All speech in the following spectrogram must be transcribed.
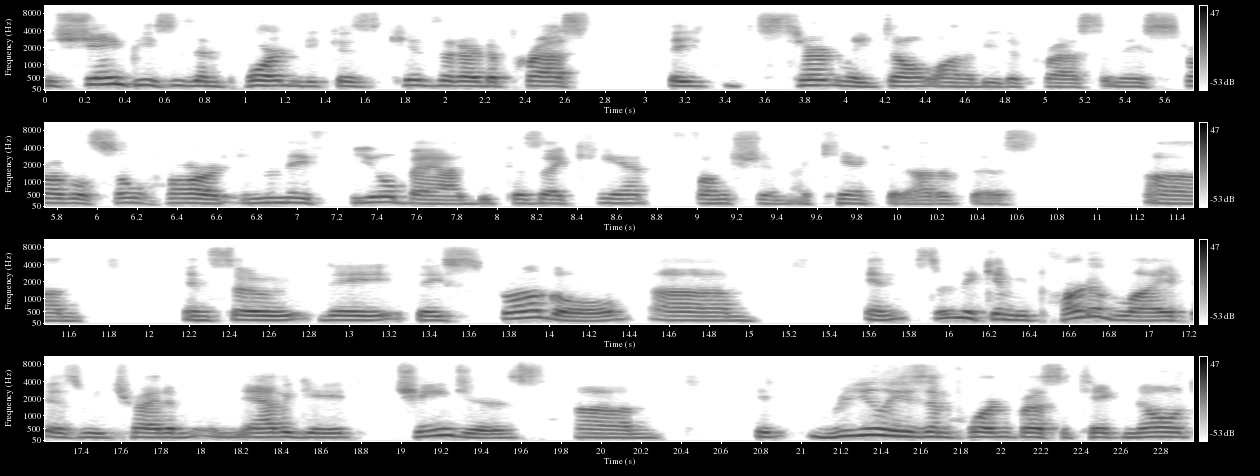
the shame piece is important because kids that are depressed, they certainly don't want to be depressed and they struggle so hard and then they feel bad because I can't function. I can't get out of this. Um, and so they they struggle um, and certainly can be part of life as we try to navigate changes. Um, it really is important for us to take note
